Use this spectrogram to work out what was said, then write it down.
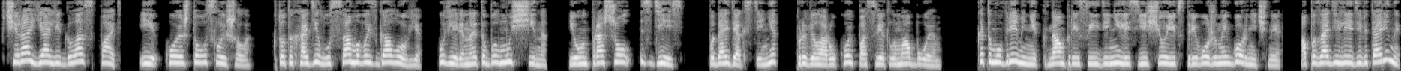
Вчера я легла спать и кое-что услышала. Кто-то ходил у самого изголовья, уверена, это был мужчина, и он прошел здесь. Подойдя к стене, провела рукой по светлым обоям. К этому времени к нам присоединились еще и встревоженные горничные, а позади леди Витарины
